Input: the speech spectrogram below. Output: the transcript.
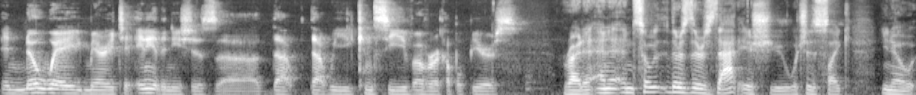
in no way married to any of the niches uh, that, that we conceive over a couple of years right? And and so there's there's that issue which is like you know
